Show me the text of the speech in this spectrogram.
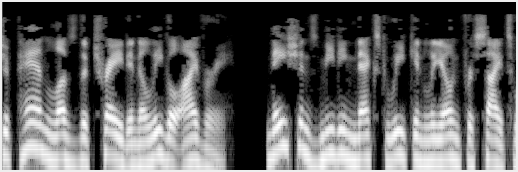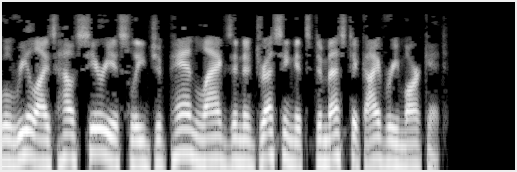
Japan loves the trade in illegal ivory. Nations meeting next week in Lyon for CITES will realize how seriously Japan lags in addressing its domestic ivory market.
